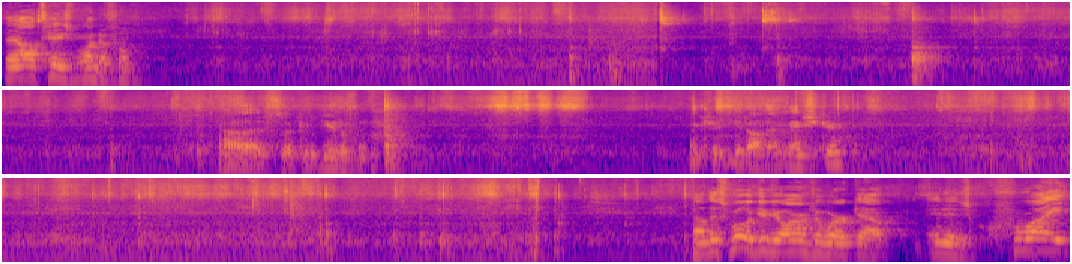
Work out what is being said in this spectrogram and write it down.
They all taste wonderful. Oh, that's looking beautiful. Make sure you get all that Now this will give your arms a workout. It is quite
